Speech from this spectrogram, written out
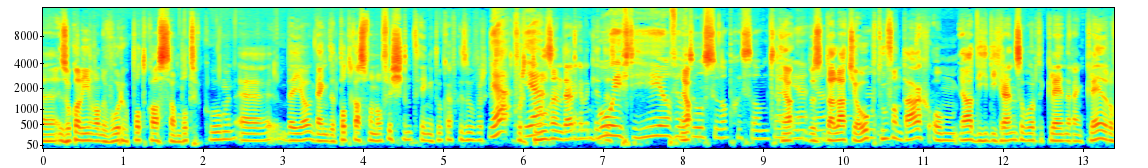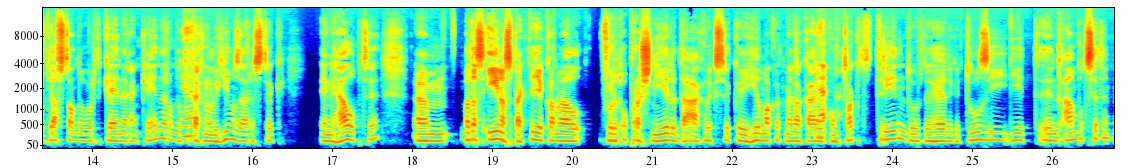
Uh, is ook al een van de vorige podcasts aan bod gekomen uh, bij jou. Ik denk de podcast van Officient ging het ook even over ja, voor tools en dergelijke. Bo dus, heeft heel veel tools toen opgesomd. Hè? Ja, dus dat laat je ook toe vandaag om ja, die, die grenzen worden kleiner en kleiner of die afstanden worden kleiner en kleiner, omdat de technologie ons daar een stuk in helpt. Hè. Um, maar dat is één aspect. Hè. Je kan wel voor het operationele dagelijkse kun je heel makkelijk met elkaar in contact treden door de huidige tools die, die het in het aanbod zitten.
